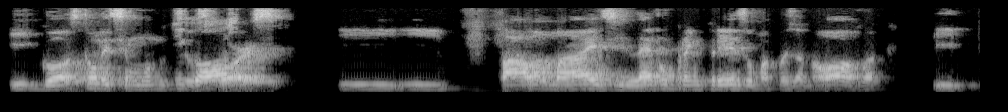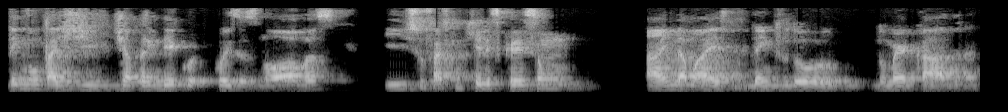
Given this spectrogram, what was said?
e gostam desse mundo de Salesforce e, e falam mais e levam para a empresa uma coisa nova e têm vontade de, de aprender co coisas novas e isso faz com que eles cresçam ainda mais dentro do, do mercado, né?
